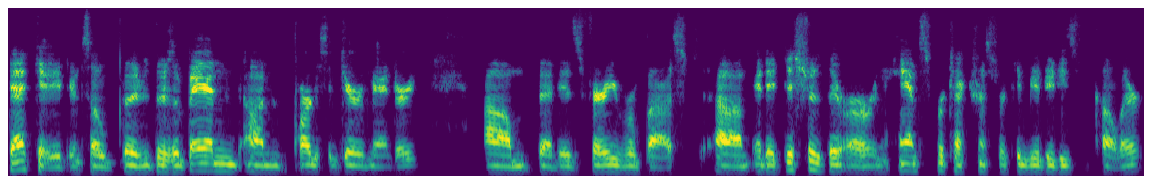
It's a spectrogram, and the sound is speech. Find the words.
decade. And so there, there's a ban on partisan gerrymandering. Um, that is very robust. Um, in addition, there are enhanced protections for communities of color.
